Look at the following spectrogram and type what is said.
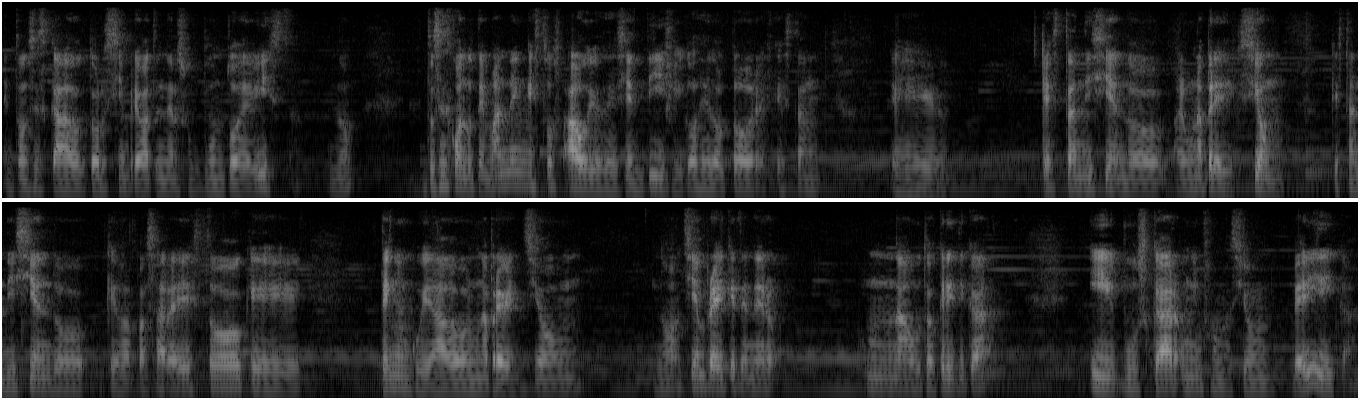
Entonces cada doctor siempre va a tener su punto de vista, ¿no? Entonces cuando te manden estos audios de científicos, de doctores que están, eh, que están diciendo alguna predicción, que están diciendo que va a pasar esto, que tengan cuidado en una prevención, ¿no? Siempre hay que tener una autocrítica y buscar una información verídica.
